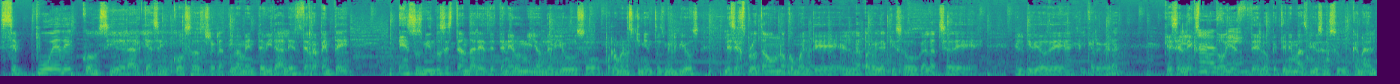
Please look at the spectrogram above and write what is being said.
se puede considerar que hacen cosas relativamente virales, de repente en sus mismos estándares de tener un millón de views o por lo menos 500 mil views, les explota uno como el de la parodia que hizo Galaxia de el video de Angélica Rivera, que se le explotó ah, y es de lo que tiene más views en su canal.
